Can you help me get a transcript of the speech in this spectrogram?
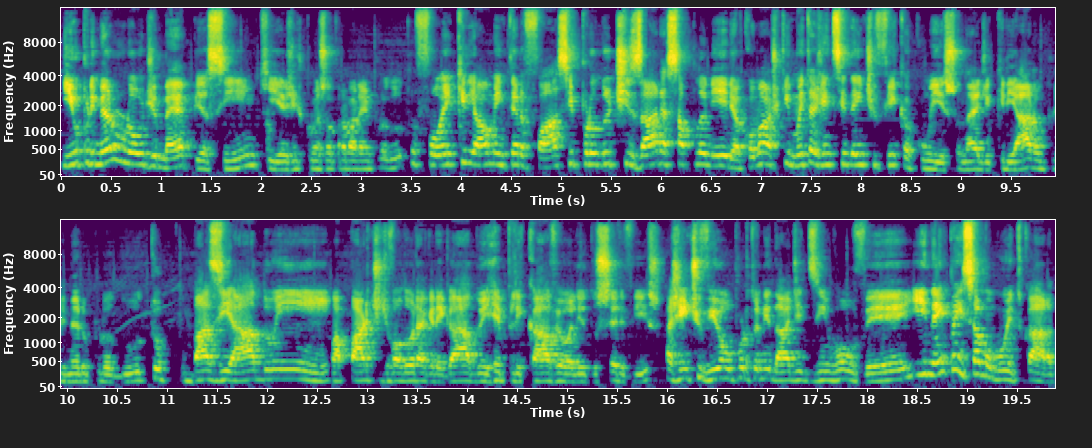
E o primeiro roadmap assim que a gente começou a trabalhar em produto foi criar uma interface e produtizar essa planilha. Como eu acho que muita gente se identifica com isso, né? De criar um primeiro produto baseado em uma parte de valor agregado e replicável ali do serviço. A gente viu a oportunidade de desenvolver e nem pensamos muito, cara.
